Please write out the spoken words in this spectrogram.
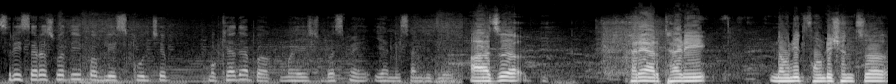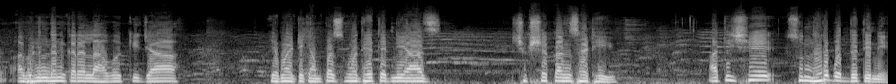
श्री सरस्वती पब्लिक स्कूलचे मुख्याध्यापक महेश बसमे यांनी सांगितले. आज खऱ्या अर्थाने नवनीत फाउंडेशनचं अभिनंदन करायला हवं की ज्या एम आय टी कॅम्पसमध्ये त्यांनी आज शिक्षकांसाठी अतिशय सुंदर पद्धतीने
